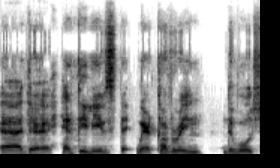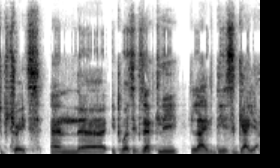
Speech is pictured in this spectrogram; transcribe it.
uh, the healthy leaves that were covering the whole substrate, and uh, it was exactly like this Gaia.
